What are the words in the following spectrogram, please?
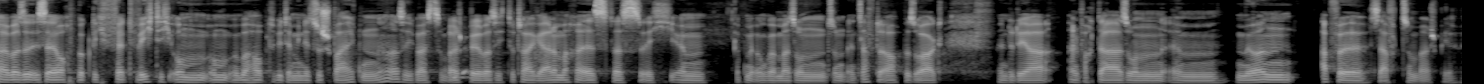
Teilweise ist ja auch wirklich Fett wichtig, um, um überhaupt Vitamine zu spalten. Ne? Also ich weiß zum mhm. Beispiel, was ich total gerne mache, ist, dass ich ähm, ich habe mir irgendwann mal so einen, so einen Entsafter auch besorgt. Wenn du dir einfach da so einen ähm, Möhren-Apfelsaft zum Beispiel,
